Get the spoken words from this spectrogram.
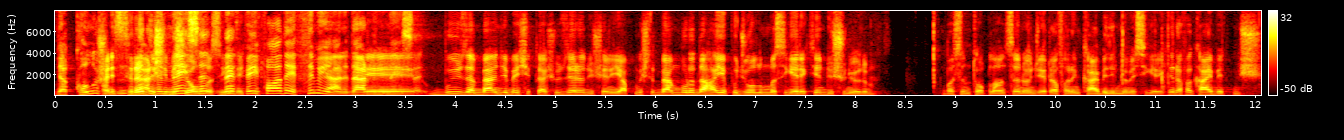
ya konuş. Hani sıra dışı bir şey neyse olması net gerekir. ve ifade etti mi yani derdin Ee, neyse? bu yüzden bence Beşiktaş üzerine düşeni yapmıştır. Ben burada daha yapıcı olunması gerektiğini düşünüyordum. basın toplantısından önce Rafa'nın kaybedilmemesi gerektiğini Rafa kaybetmiş.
